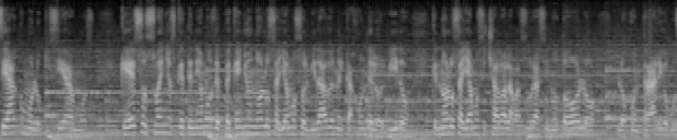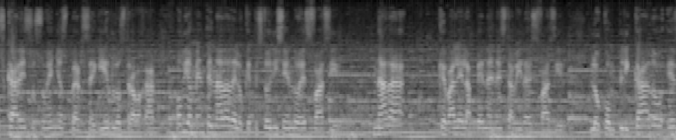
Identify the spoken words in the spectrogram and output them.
sea como lo quisiéramos. Que esos sueños que teníamos de pequeño no los hayamos olvidado en el cajón del olvido, que no los hayamos echado a la basura, sino todo lo, lo contrario, buscar esos sueños, perseguirlos, trabajar. Obviamente nada de lo que te estoy diciendo es fácil, nada que vale la pena en esta vida es fácil. Lo complicado es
